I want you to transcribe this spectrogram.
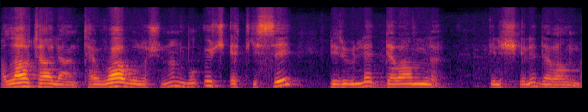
Allahu Teala'nın tevvab oluşunun bu üç etkisi birbiriyle devamlı, ilişkili, devamlı.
